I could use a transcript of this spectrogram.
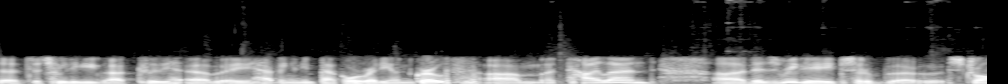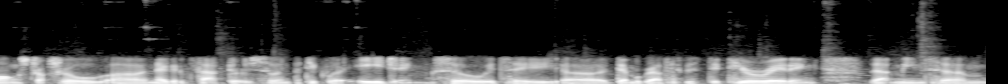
uh, that's really uh, clearly uh, having an impact already on growth. Um, Thailand. Uh, there's really a sort of uh, strong structural uh, negative factors. So in particular, aging. So it's a demographics is deteriorating. That means um,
